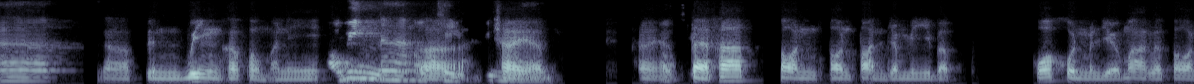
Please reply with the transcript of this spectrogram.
อ่าเป็นวิ่งครับผมอันนี้อ๋อวิ่งนะฮะโอเคใช่ครับใช่ครับ แต่ถ้า ตอนตอนปั่นจะมีแบบ เพราะว่าคนมันเยอะมากแล้วตอน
